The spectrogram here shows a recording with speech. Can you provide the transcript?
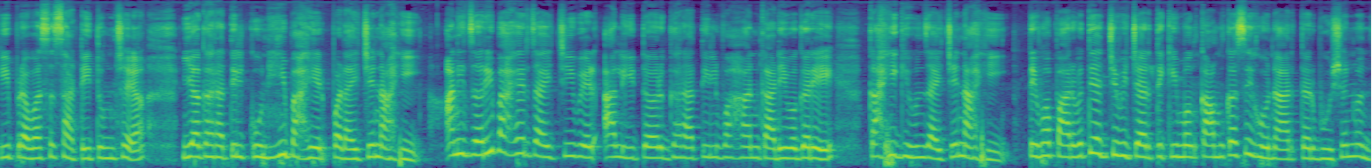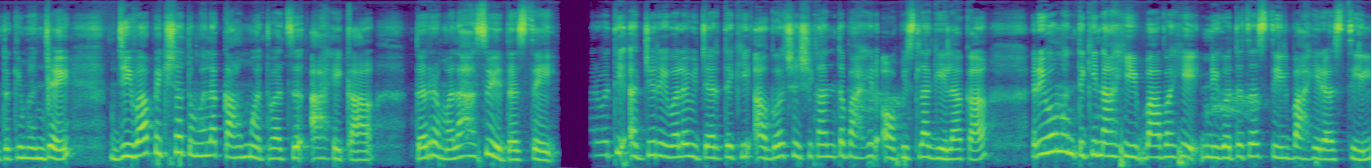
की प्रवासासाठी तुमच्या या घरातील कुणीही बाहेर पडायचे नाही. आणि जरी बाहेर जायची वेळ आली तर घरातील वाहन गाडी वगैरे काही घेऊन जायचे नाही. तेव्हा पार्वती आजी विचारते की मग काम कसे होणार? तर भूषण म्हणतो की म्हणजे जीवापेक्षा तुम्हाला काम महत्त्वाचं आहे का? तर रमाला हसू येत असते. पार्वती आजी रेवाला विचारते की अगं शशिकांत बाहेर ऑफिसला गेला का? रेवा म्हणते की नाही बाबा हे निघतच असतील बाहेर असतील.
